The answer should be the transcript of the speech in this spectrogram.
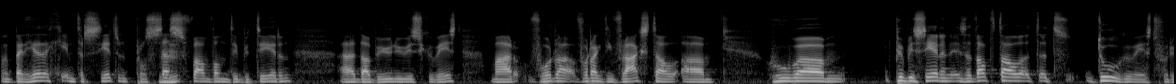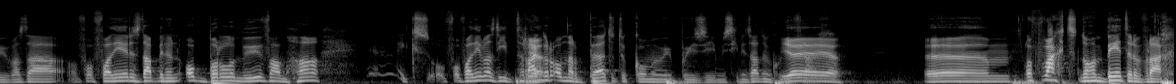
Ik ben heel erg geïnteresseerd in het proces Mhm. van, van debuteren, eh, dat bij u nu is geweest. Maar voordat, voordat ik die vraag stel, ehm, hoe... ehm, publiceren, is dat altijd al het, het doel geweest voor u? Was dat, of, of wanneer is dat binnen opborrelen bij u van... Ha, ik, of, of wanneer was die drang Ja. er om naar buiten te komen met uw poëzie? Misschien is dat een goede Ja, vraag. ja, ja. Ehm, Of wacht, nog een betere vraag.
